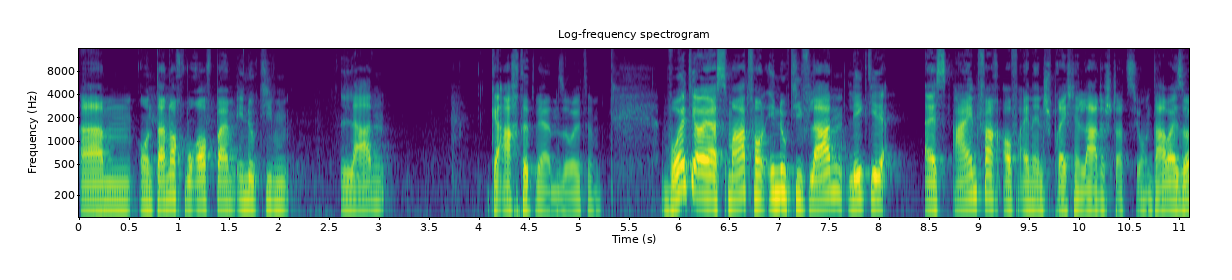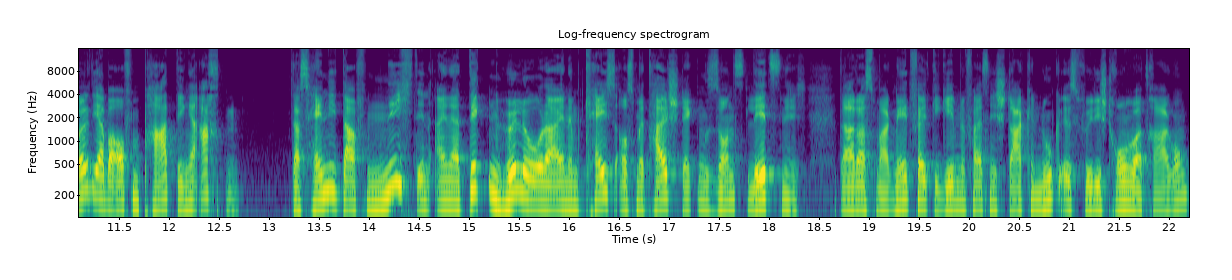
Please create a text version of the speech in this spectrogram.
Ähm, und dann noch, worauf beim induktiven Laden geachtet werden sollte. Wollt ihr euer Smartphone induktiv laden, legt ihr es einfach auf eine entsprechende Ladestation. Dabei solltet ihr aber auf ein paar Dinge achten. Das Handy darf nicht in einer dicken Hülle oder einem Case aus Metall stecken, sonst lädt es nicht, da das Magnetfeld gegebenenfalls nicht stark genug ist für die Stromübertragung,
